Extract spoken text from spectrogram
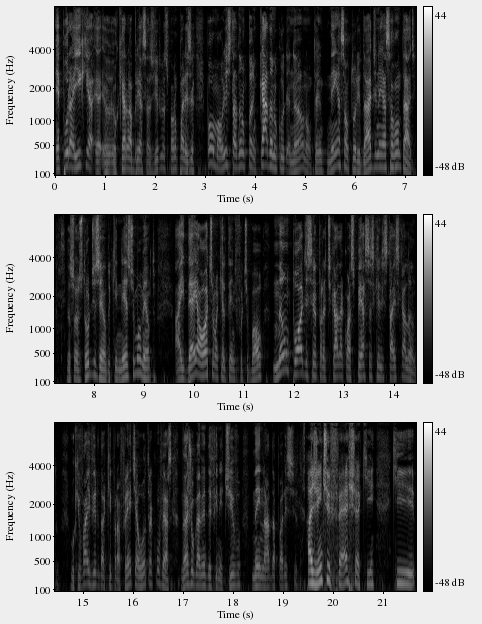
é por aí que é, eu, quero abrir essas vírgulas para não parecer, pô, o Maurício está dando pancada no cu. de-". Não, não tenho nem essa autoridade, nem essa vontade. Eu só estou dizendo que neste momento a ideia ótima que ele tem de futebol não pode ser praticada com as peças que ele está escalando. O que vai vir daqui para frente é outra conversa. Não é julgamento definitivo, nem nada parecido. A gente fecha aqui que,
